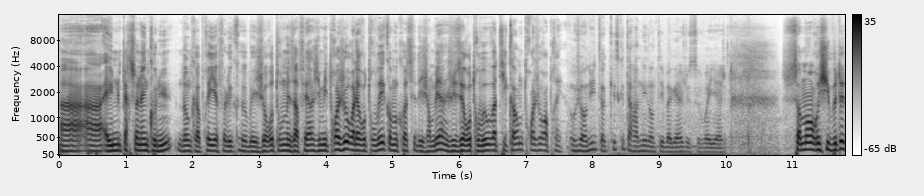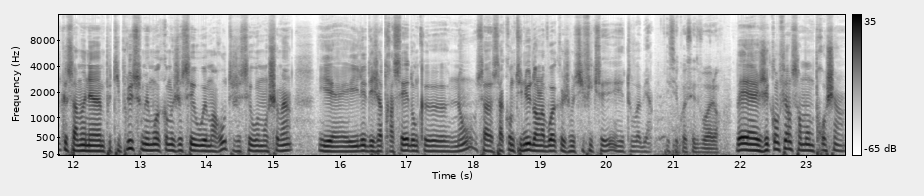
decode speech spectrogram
à, une personne inconnue. Donc après, il a fallu que ben, je retrouve mes affaires. J'ai mis trois jours à les retrouver, comme quoi c'est des gens bien. Je les ai retrouvés au Vatican trois jours après. Aujourd'hui, qu'est-ce que tu as ramené dans tes bagages de ce voyage? Ça m'a enrichi peut-être que ça menait un petit plus, mais moi comme je sais où est ma route, je sais où est mon chemin, et, euh, il est déjà tracé, donc euh, non, ça, continue dans la voie que je me suis fixée et tout va bien. Et c'est quoi cette voie alors? Ben, J'ai confiance en mon prochain,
